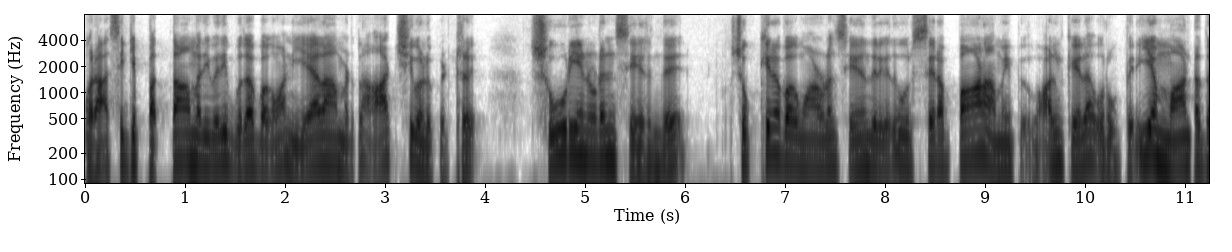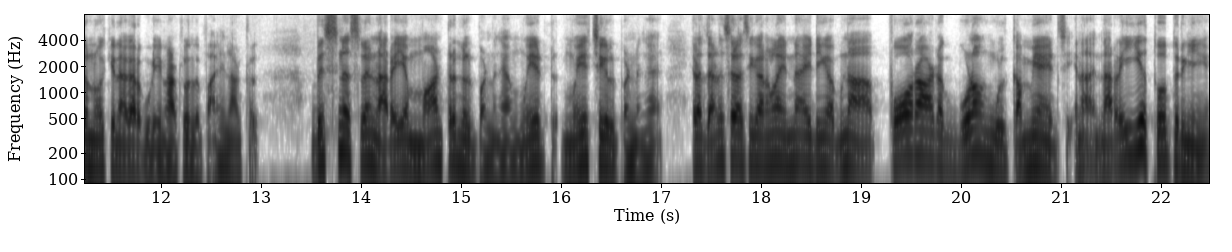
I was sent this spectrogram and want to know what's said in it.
ஒரு ராசிக்கு பத்தாம் அதிபதி புத பகவான் ஏழாம் இடத்துல ஆட்சி வலுப்பெற்று சூரியனுடன் சேர்ந்து சுக்கிர பகவானுடன் சேர்ந்து இருக்கிறது ஒரு சிறப்பான அமைப்பு. வாழ்க்கையில் ஒரு பெரிய மாற்றத்தை நோக்கி நகரக்கூடிய நாட்கள் இந்த பதினஞ்சு நாட்கள். பிஸ்னஸில் நிறைய மாற்றங்கள் பண்ணுங்கள் முயற்சி முயற்சிகள் பண்ணுங்கள் ஏன்னா தனுசு ராசிக்காரங்களாம் என்ன ஆகிட்டீங்க அப்படின்னா போராட குணம் உங்களுக்கு கம்மியாயிடுச்சு. ஏன்னா நிறைய தோற்றுருக்கீங்க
